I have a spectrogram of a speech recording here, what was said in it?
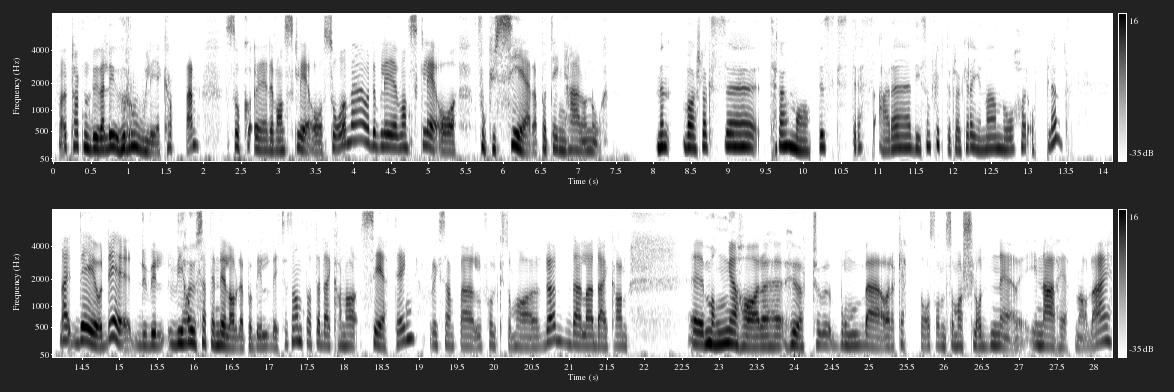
For klart Når du er veldig urolig i kroppen, så er det vanskelig å sove, og det blir vanskelig å fokusere på ting her og nå. Men hva slags eh, traumatisk stress er det de som flykter fra Ukraina nå har opplevd? Nei, det er jo det du vil Vi har jo sett en del av det på bildet, ikke sant. At de kan ha se ting. F.eks. folk som har dødd, eller de kan Eh, mange har eh, hørt bomber og raketter og sånn som har slått ned i nærheten av dem.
